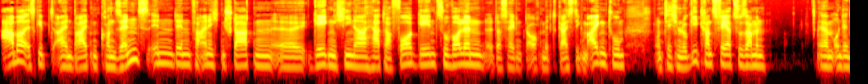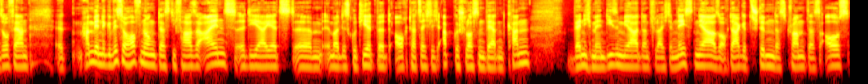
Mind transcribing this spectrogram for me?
Aber es gibt einen breiten Konsens in den Vereinigten Staaten, äh, gegen China härter vorgehen zu wollen. Das hängt auch mit geistigem Eigentum und Technologietransfer zusammen. Ähm, und insofern äh, haben wir eine gewisse Hoffnung, dass die Phase 1, äh, die ja jetzt ähm, immer diskutiert wird, auch tatsächlich abgeschlossen werden kann. Wenn nicht mehr in diesem Jahr, dann vielleicht im nächsten Jahr. Also auch da gibt es Stimmen, dass Trump das aus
